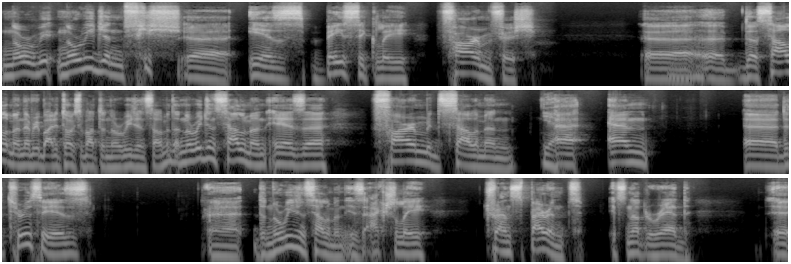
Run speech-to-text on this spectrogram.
Norwe- Norwegian fish uh, is basically farm fish. Uh, uh, the salmon, everybody talks about the Norwegian salmon. The Norwegian salmon is a farmed salmon. Yeah. Uh, and uh, the truth is, uh, the Norwegian salmon is actually transparent. It's not red. Uh,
